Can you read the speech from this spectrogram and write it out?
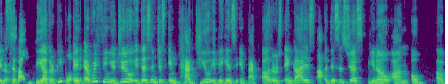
it's yes. about the other people and everything you do it doesn't just impact you it begins to impact others and guys uh, this is just you know um a, a,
